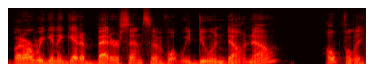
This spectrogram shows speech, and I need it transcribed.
But are we going to get a better sense of what we do and don't know? Hopefully.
